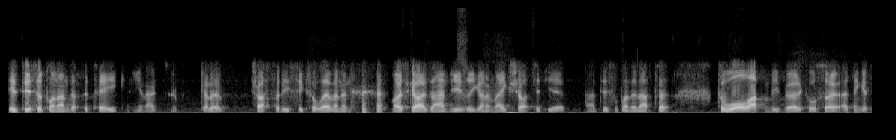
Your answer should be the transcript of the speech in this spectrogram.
his discipline under fatigue. You know, got to trust that he's six eleven, and most guys aren't usually going to make shots if you're disciplined enough to to wall up and be vertical. So I think it's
